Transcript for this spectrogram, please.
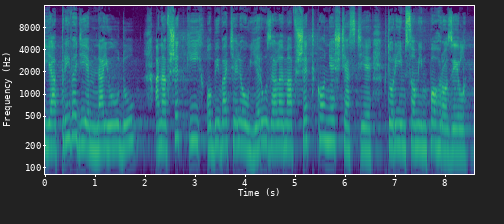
ja privediem na Júdu a na všetkých obyvateľov Jeruzalema všetko nešťastie, ktorým som im pohrozil,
